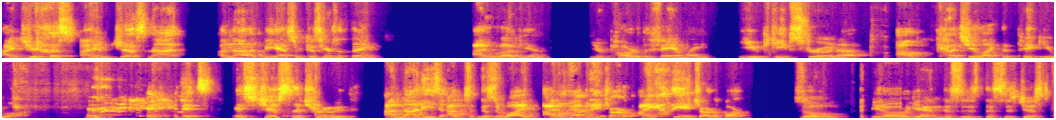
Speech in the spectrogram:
I just, I am just not. I'm not a BSer because here's the thing. I love you. You're part of the family. You keep screwing up, I'll cut you like the pig you are. it's it's just the truth. I'm not easy. I'm, this is why I don't have an HR. department. I am the HR department. So you know, again, this is this is just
